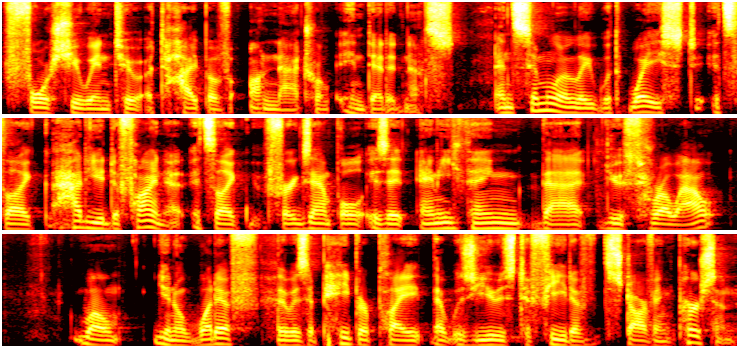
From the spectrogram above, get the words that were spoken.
force you into a type of unnatural indebtedness. And similarly with waste, it's like, how do you define it? It's like, for example, is it anything that you throw out? Well, you know, what if there was a paper plate that was used to feed a starving person?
